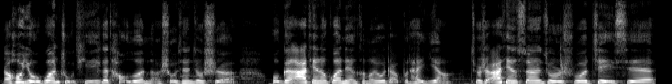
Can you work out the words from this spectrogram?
然后有关主题的一个讨论呢，首先就是我跟阿田的观点可能有点不太一样，就是阿田虽然就是说这些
